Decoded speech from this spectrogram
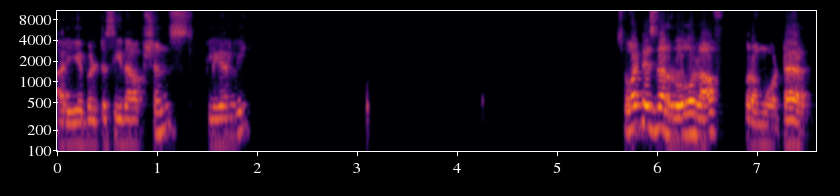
Are you able to see the options clearly? So what is the role of promoter?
